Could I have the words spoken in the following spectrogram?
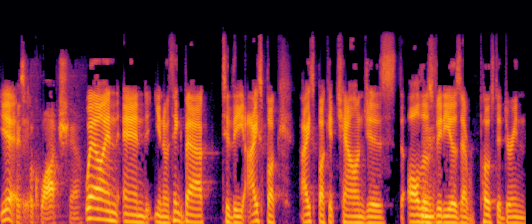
yeah, Facebook Watch, yeah. Well, and and you know, think back to the ice bucket ice bucket challenges, all those mm. videos that were posted during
